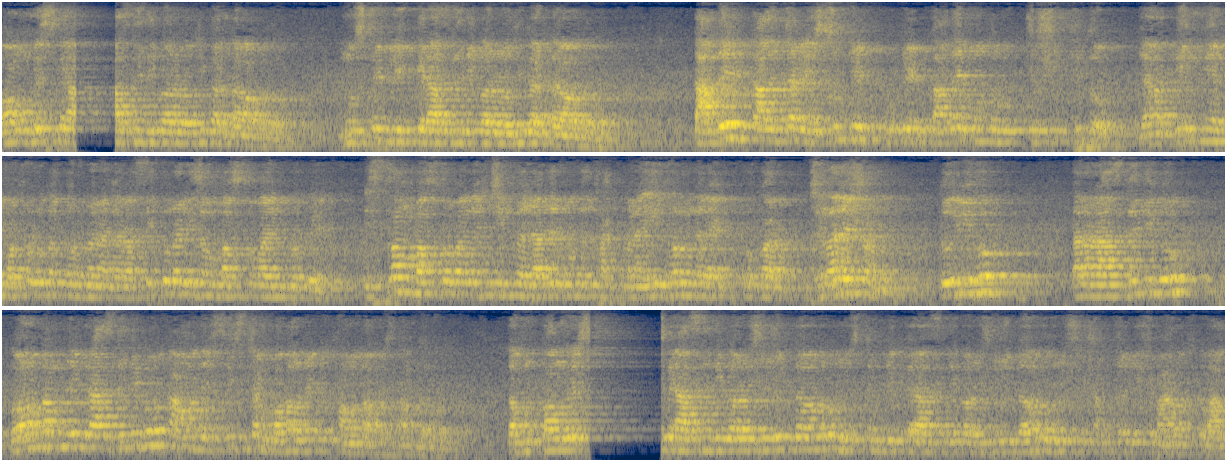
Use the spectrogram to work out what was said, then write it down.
কংগ্রেসকে রাজনীতি করার অধিকার দেওয়া হলো। মুসলিম লীগকে রাজনীতি করার অধিকার দেওয়া হলো। তাদের কালচারে সুটেড ফুটেড তাদের মতো উচ্চ শিক্ষিত, যারা দিন নিয়ে কঠোরতা করবে না, যারা সেকুলারিজম বাস্তবায়ন করবে, ইসলাম বাস্তবায়নের চিন্তা যাদের মধ্যে থাকবে না, এই ধরনের এক প্রকার জেনারেশন তৈরি হোক, তারা রাজনীতি করুক গণতান্ত্রিক রাজনীতি করুক, আমাদের সিস্টেম বহাল রেখে ক্ষমতা হস্তান্তর হোক তখন কংগ্রেস রাজনীতি করার সুযোগ দেওয়া হলো মুসলিম লীগকে রাজনীতি করার সুযোগ দেওয়া হলো উনিশশো সাতচল্লিশে ভারতকে ভাগ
